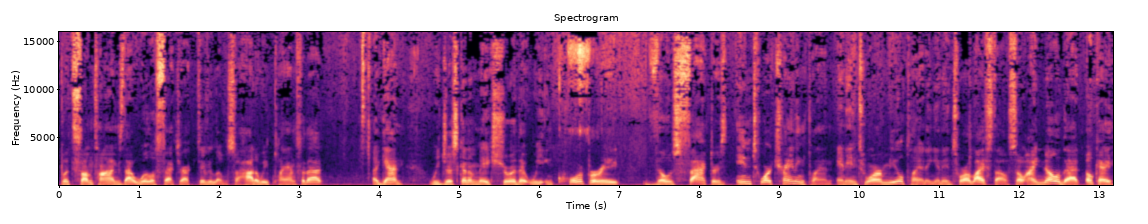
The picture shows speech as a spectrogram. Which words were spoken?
But sometimes that will affect your activity level. So, how do we plan for that? Again, we're just going to make sure that we incorporate those factors into our training plan and into our meal planning and into our lifestyle. So I know that, okay,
